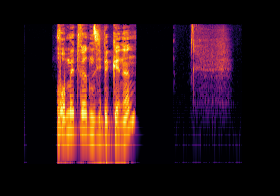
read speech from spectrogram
Womit würden Sie beginnen?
